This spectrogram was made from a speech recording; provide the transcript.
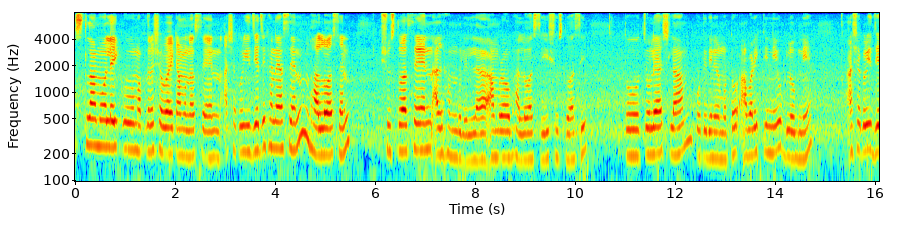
আসসালামু আলাইকুম, আপনারা সবাই কেমন আছেন? আশা করি যে যেখানে আছেন ভালো আছেন, সুস্থ আছেন, আলহামদুলিল্লাহ, আমরাও ভালো আছি, সুস্থ আছি। তো চলে আসলাম প্রতিদিনের মতো আবার একটি নিউ ব্লগ নিয়ে। আশা করি যে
